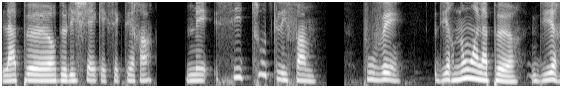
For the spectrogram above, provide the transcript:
la peur de l'échec, etc. Mais si toutes les femmes pouvaient dire non à la peur, dire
